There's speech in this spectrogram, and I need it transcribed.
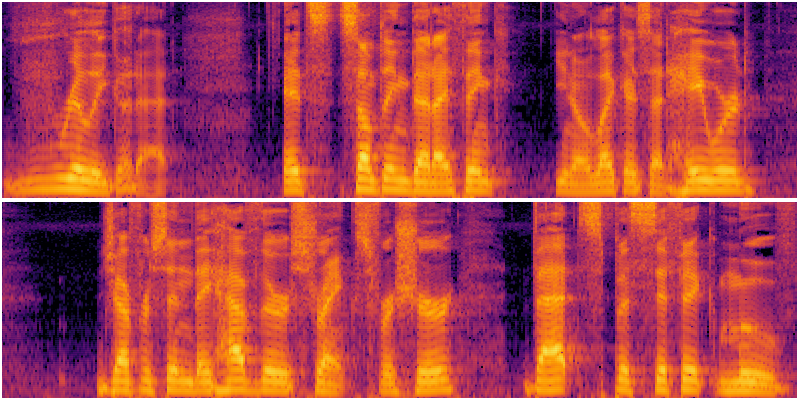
really good at it's something that I think, you know, like I said, Heyward, Jefferson, they have their strengths for sure. That specific move,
